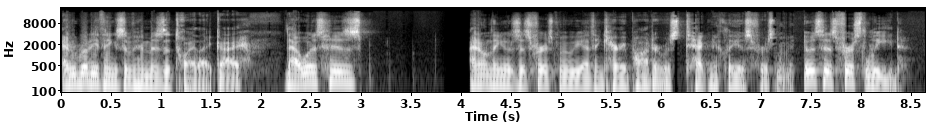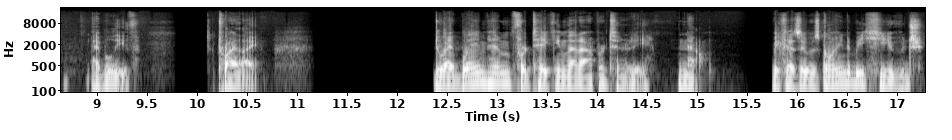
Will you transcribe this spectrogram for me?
Everybody thinks of him as the Twilight guy. That was his. I don't think it was his first movie. I think Harry Potter was technically his first movie. It was his first lead, I believe. Twilight. Do I blame him for taking that opportunity? No. Because it was going to be huge.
